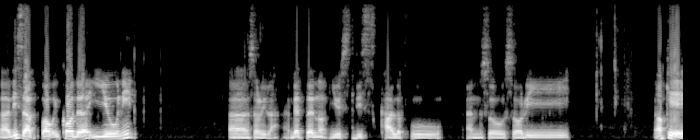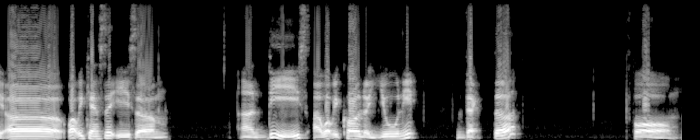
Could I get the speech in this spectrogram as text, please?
Uh, these are what we call the unit. Uh, sorry lah. Better not use this colorful I'm so sorry. Okay uh, what we can say is um, uh, these are what we call the unit vector form.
